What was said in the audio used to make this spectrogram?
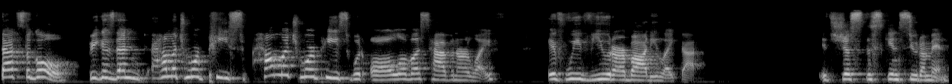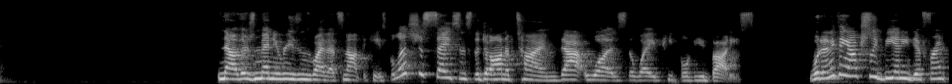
That's the goal. Because then, how much more peace, how much more peace would all of us have in our life if we viewed our body like that? It's just the skin suit I'm in. Now, there's many reasons why that's not the case, but let's just say since the dawn of time, that was the way people viewed bodies. Would anything actually be any different?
